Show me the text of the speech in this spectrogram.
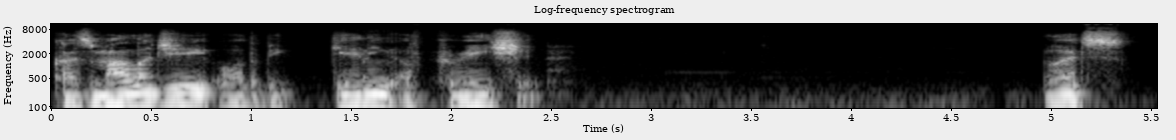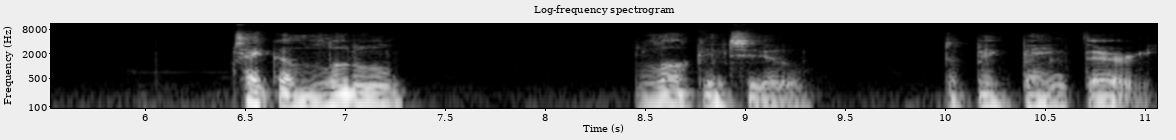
cosmology or the beginning of creation. Let's take a little look into the Big Bang Theory.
